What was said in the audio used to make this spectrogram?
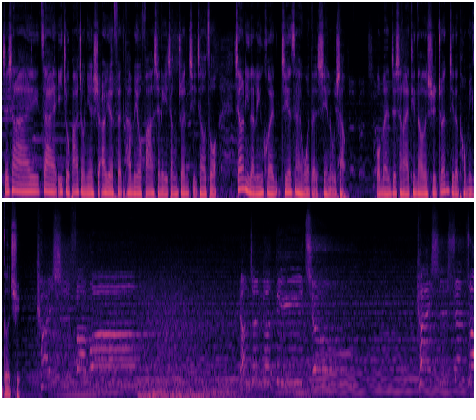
接下来，在一九八九年十二月份，他们又发行了一张专辑，叫做《将你的灵魂接在我的线路上》。我们接下来听到的是专辑的同名歌曲。开始发光，让整个地球开始旋转。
